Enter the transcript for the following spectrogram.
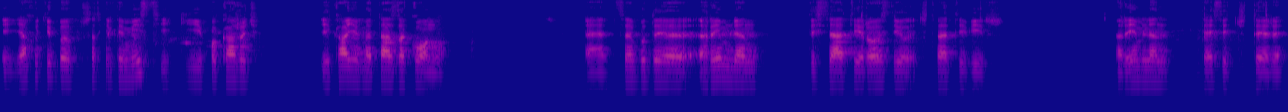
І я хотів би почати кілька місць, які покажуть, яка є мета закону. Е, Це буде Римлян, 10 розділ, 4 вірш. Римлян 10.4.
